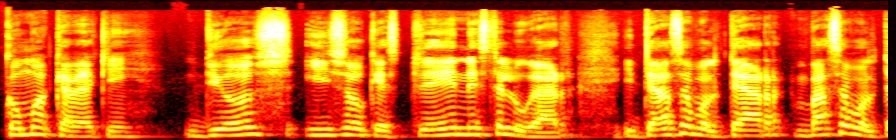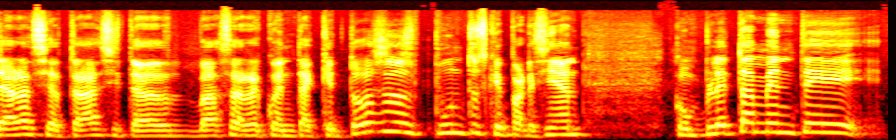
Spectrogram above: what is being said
¿cómo acabé aquí? Dios hizo que esté en este lugar y te vas a voltear, vas a voltear hacia atrás y te vas a dar cuenta que todos esos puntos que parecían completamente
